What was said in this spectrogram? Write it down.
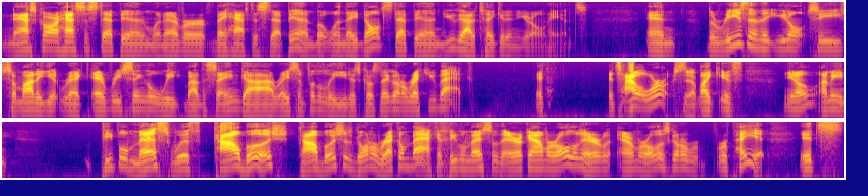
NASCAR has to step in whenever they have to step in. But when they don't step in, you got to take it into your own hands. And the reason that you don't see somebody get wrecked every single week by the same guy racing for the lead is because they're going to wreck you back. It's how it works. Yep. Like if, you know, I mean, people mess with Kyle Busch, Kyle Busch is going to wreck them back. If people mess with Eric Almirola, Eric Almirola is going to repay it. It's,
